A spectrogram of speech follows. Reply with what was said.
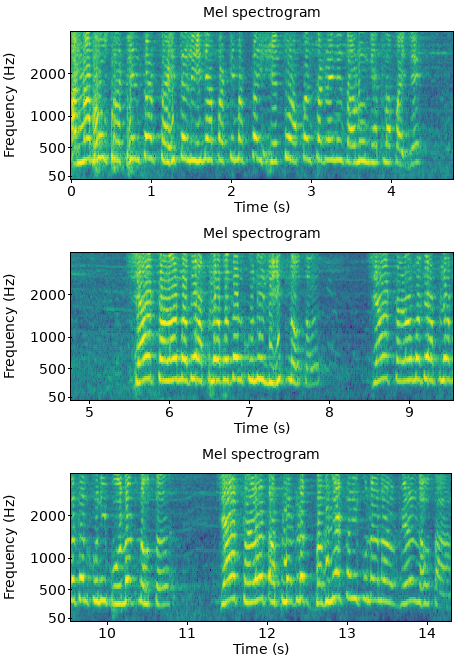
अण्णाभाऊ साठेंचा साहित्य लिहिण्यापाठीमागचा हेतू आपण सगळ्यांनी जाणून घेतला पाहिजे. ज्या काळामध्ये आपल्याबद्दल कुणी लिहित नव्हतं ज्या काळामध्ये आपल्याबद्दल कुणी बोलत नव्हतं ज्या काळात आपल्याकडे बघण्याचाही कुणाला वेळ नव्हता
